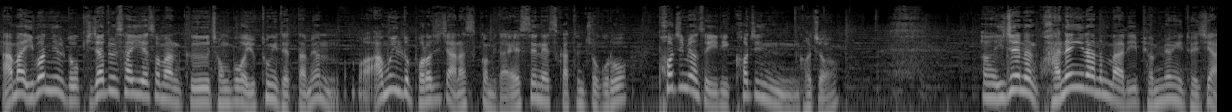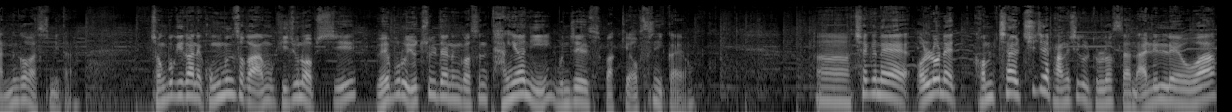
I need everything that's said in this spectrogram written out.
아마 이번 일도 기자들 사이에서만 그 정보가 유통이 됐다면 뭐 아무 일도 벌어지지 않았을 겁니다. SNS 같은 쪽으로 퍼지면서 일이 커진 거죠. 어, 이제는 관행이라는 말이 변명이 되지 않는 것 같습니다. 정부기관의 공문서가 아무 기준 없이 외부로 유출되는 것은 당연히 문제일 수밖에 없으니까요. 어, 최근에 언론의 검찰 취재 방식을 둘러싼 알릴레오와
